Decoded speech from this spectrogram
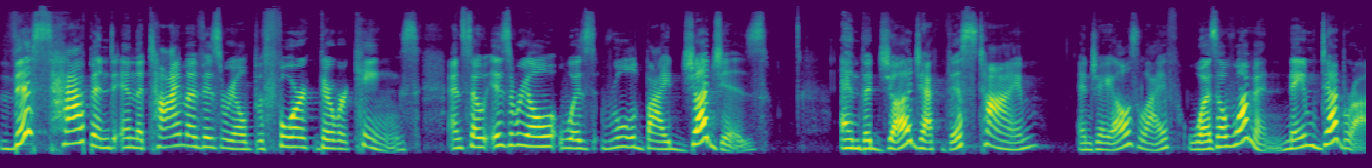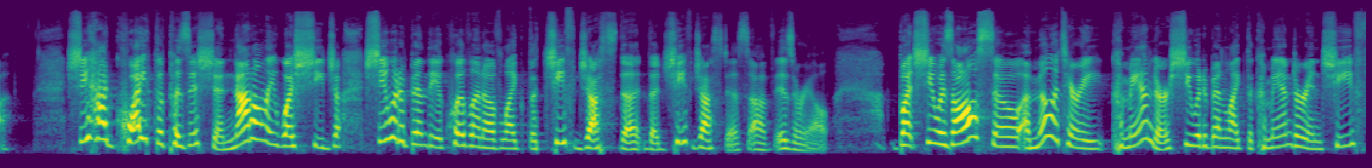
This happened in the time of Israel before there were kings. And so Israel was ruled by judges. And the judge at this time in Jael's life was a woman named Deborah. She had quite the position. Not only was she, ju- she would have been the equivalent of like the chief, just, the, the chief justice of Israel, but she was also a military commander. She would have been like the commander in chief,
